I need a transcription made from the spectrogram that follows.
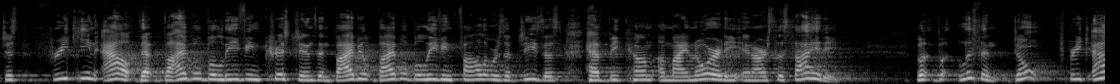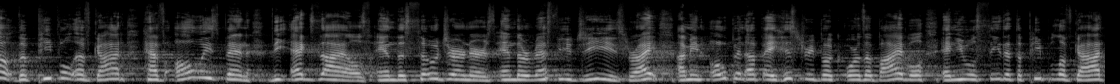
just freaking out that Bible believing Christians and Bible believing followers of Jesus have become a minority in our society. But, but listen, don't freak out. The people of God have always been the exiles and the sojourners and the refugees, right? I mean, open up a history book or the Bible, and you will see that the people of God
